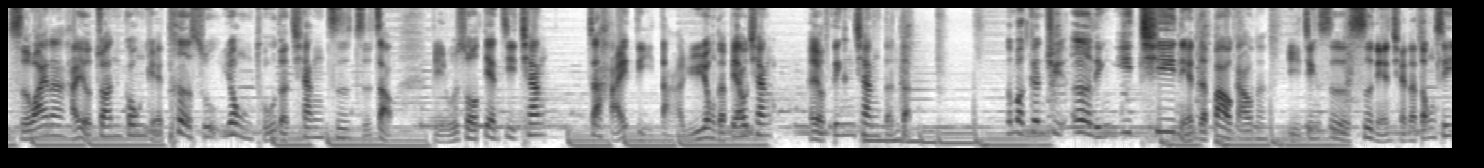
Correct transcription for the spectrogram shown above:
此外呢，还有专供给特殊用途的枪支执照，比如说电击枪、在海底打鱼用的标枪，还有钉枪等等。那么根据二零一七年的报告呢，已经是四年前的东西。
